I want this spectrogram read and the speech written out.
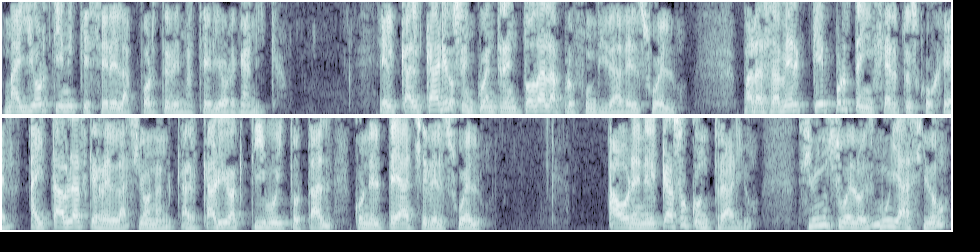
mayor tiene que ser el aporte de materia orgánica. El calcáreo se encuentra en toda la profundidad del suelo. Para saber qué injerto escoger, hay tablas que relacionan calcáreo activo y total con el pH del suelo. Ahora, en el caso contrario, si un suelo es muy ácido,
